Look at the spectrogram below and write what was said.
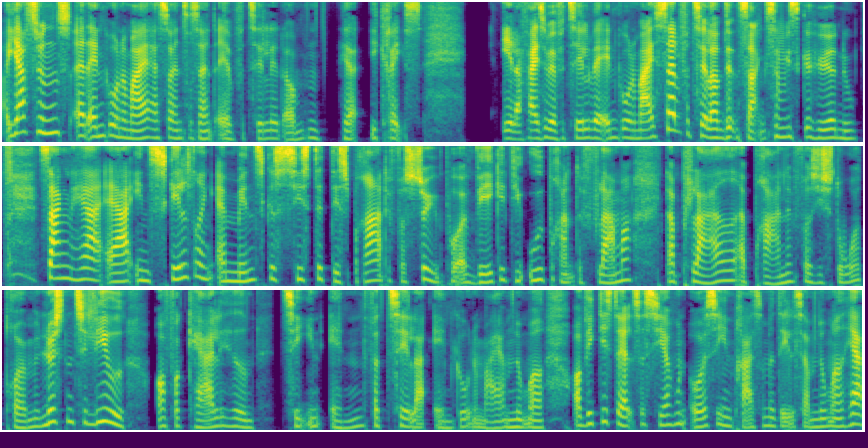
Og jeg synes, at angående mig er så interessant, at jeg vil fortælle lidt om den her i kreds. Eller faktisk vil jeg fortælle, hvad angående mig selv fortæller om den sang, som vi skal høre nu. Sangen her er en skildring af menneskets sidste desperate forsøg på at vække de udbrændte flammer, der plejede at brænde for de store drømme, lysten til livet og for kærligheden til en anden, fortæller angående mig om nummeret. Og vigtigst af alt, så siger hun også i en pressemeddelelse om nummeret her,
